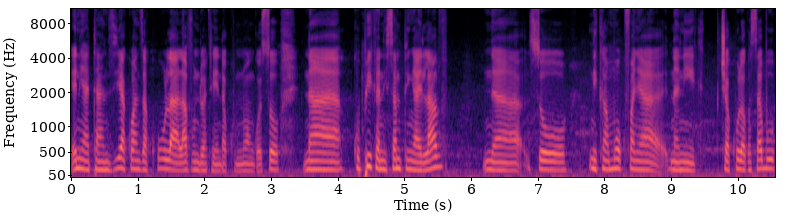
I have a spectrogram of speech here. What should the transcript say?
Yani ataanzia kwanza kula alafu ndo ataenda kununua nguo. So na kupika ni something i love. Na so nikaamua kufanya nani chakula. Kwa sababu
